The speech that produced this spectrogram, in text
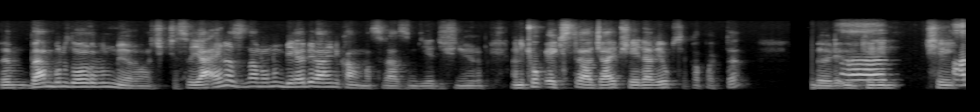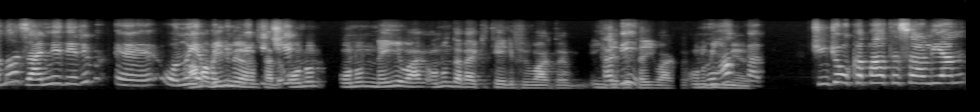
Ben bunu doğru bulmuyorum açıkçası. Ya en azından onun birebir aynı kalması lazım diye düşünüyorum. Hani çok ekstra acayip şeyler yoksa kapakta. Böyle Aa, ülkenin şey. Ama zannederim e, onu Ama bilmiyorum için... tabii. Onun onun neyi var? Onun da belki telifi vardır. ince tabii, detayı vardır. Onu muhakkak. bilmiyorum. Çünkü o kapağı tasarlayan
